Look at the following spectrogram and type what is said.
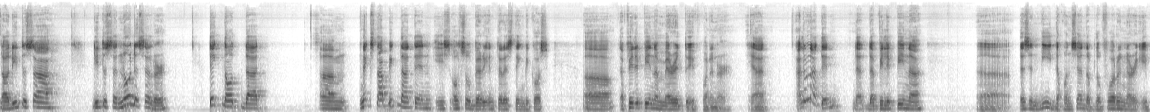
Now dito sa dito sa know the seller, take note that um, next topic natin is also very interesting because uh, a Filipina married to a foreigner. Yan. Alam natin that the Filipina uh, doesn't need the consent of the foreigner if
